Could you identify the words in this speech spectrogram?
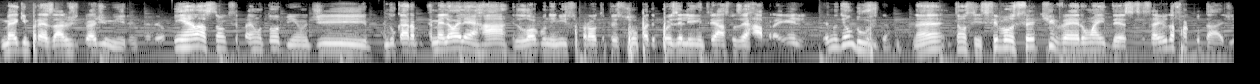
mega empresários que eu admiro, entendeu? Em relação ao que você perguntou, Binho, de do cara, é melhor ele errar logo no início para outra pessoa, para depois ele, entre aspas, errar para ele, eu não tenho dúvida, né? Então, assim, se você tiver uma ideia, se você saiu da faculdade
